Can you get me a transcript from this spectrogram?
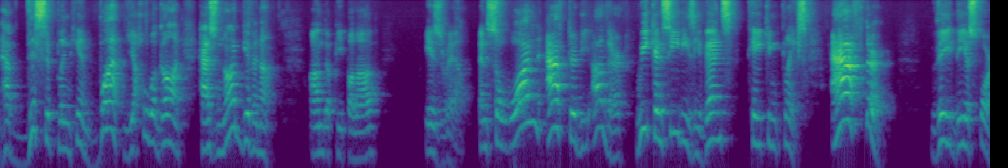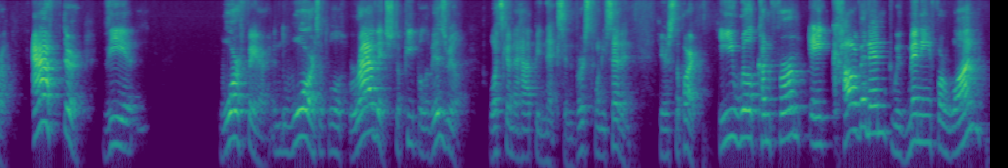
have disciplined him, but Yahuwah God has not given up on the people of Israel. And so, one after the other, we can see these events taking place after the diaspora, after the warfare and the wars that will ravage the people of Israel. What's going to happen next? In verse 27, here's the part He will confirm a covenant with many for one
